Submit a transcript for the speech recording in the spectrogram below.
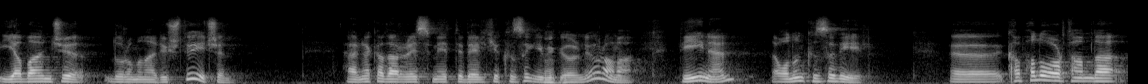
yabancı durumuna düştüğü için her ne kadar resmiyette belki kızı gibi görünüyor ama dinen onun kızı değil. E, kapalı ortamda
